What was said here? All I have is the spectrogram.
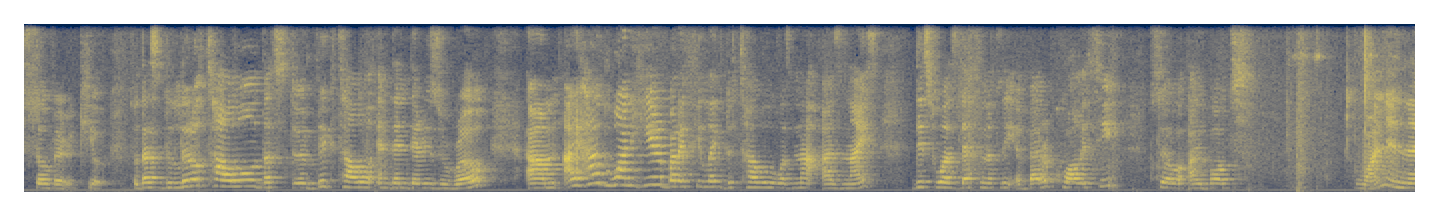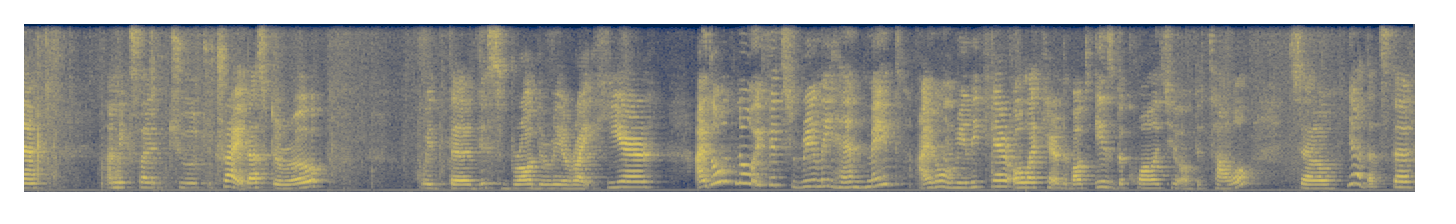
so very cute. So that's the little towel that's the big towel and then there is a robe um, I had one here but I feel like the towel was not as nice. This was definitely a better quality. So I bought one and uh, I'm excited to, to try it. That's the robe with the, this broderie right here. I don't know if it's really handmade. I don't really care. All I cared about is the quality of the towel. So yeah that's the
